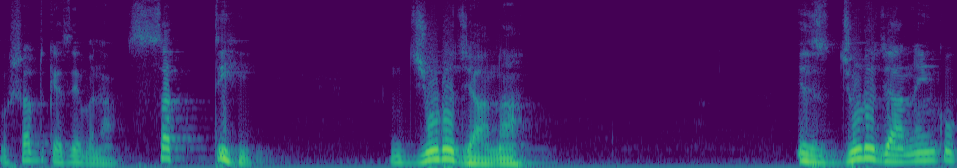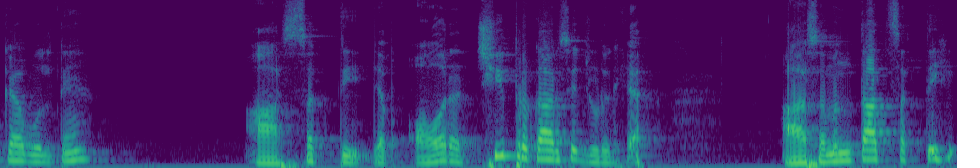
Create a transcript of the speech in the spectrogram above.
वो शब्द कैसे बना? शक्ति जुड़ जाना। इस जुड़ जाने को क्या बोलते हैं? आसक्ति। जब और अच्छी प्रकार से जुड़ गया, आसमंतात शक्ति ही,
